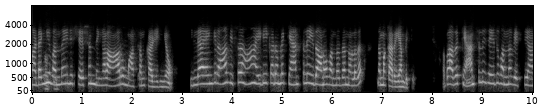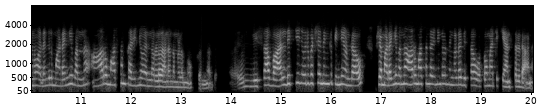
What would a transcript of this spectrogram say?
മടങ്ങി വന്നതിന് ശേഷം നിങ്ങൾ ആറു മാസം കഴിഞ്ഞോ? ഇല്ല എങ്കിൽ ആ വിസ ആ ഐ ഡി കാർഡ് നമ്മൾ ക്യാൻസൽ ചെയ്താണോ വന്നതെന്നുള്ളത് നമുക്കറിയാൻ പറ്റും. അപ്പൊ അത് ക്യാൻസൽ ചെയ്ത് വന്ന വ്യക്തിയാണോ അല്ലെങ്കിൽ മടങ്ങി വന്ന് ആറു മാസം കഴിഞ്ഞോ എന്നുള്ളതാണ് നമ്മൾ നോക്കുന്നത്. വിസ വാലിഡിറ്റി ഒരുപക്ഷെ നിങ്ങൾക്ക് പിന്നെ ഉണ്ടാവും. പക്ഷെ മടങ്ങി വന്ന് ആറു മാസം കഴിഞ്ഞെങ്കിൽ നിങ്ങളുടെ വിസ ഓട്ടോമാറ്റിക് ക്യാൻസൽഡ് ആണ്.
